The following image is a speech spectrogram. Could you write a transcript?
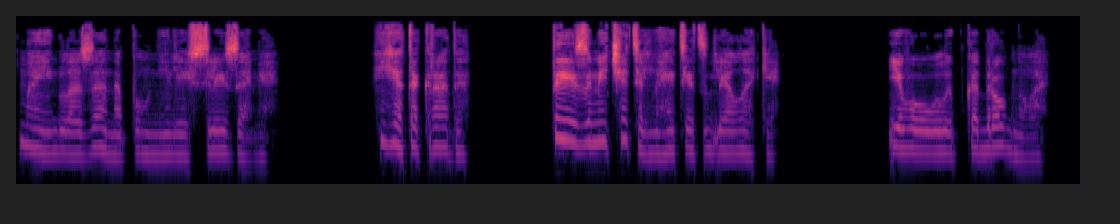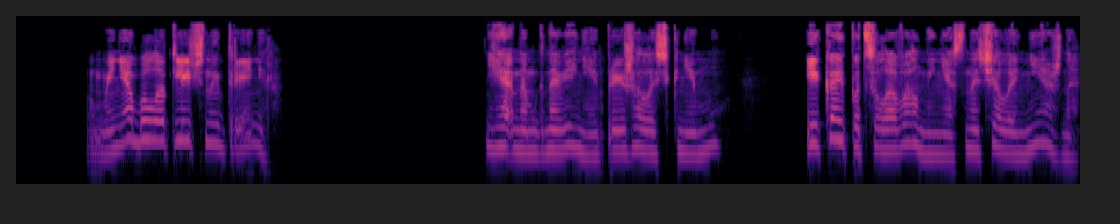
Мои глаза наполнились слезами. Я так рада. Ты замечательный отец для Лаки. Его улыбка дрогнула. У меня был отличный тренер. Я на мгновение прижалась к нему, и Кай поцеловал меня сначала нежно,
